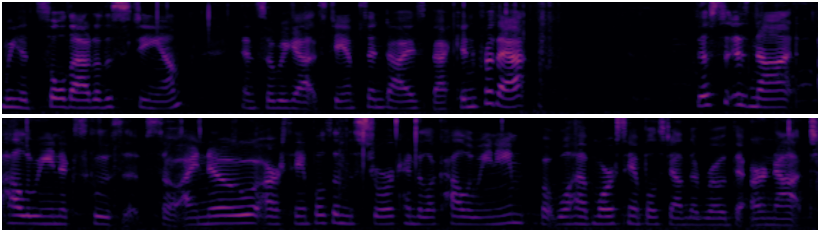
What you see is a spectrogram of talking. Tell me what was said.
We had sold out of the stamp and so we got stamps and dies back in for that. This is not Halloween exclusive, so I know our samples in the store kind of look Halloweeny, but we'll have more samples down the road that are not.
